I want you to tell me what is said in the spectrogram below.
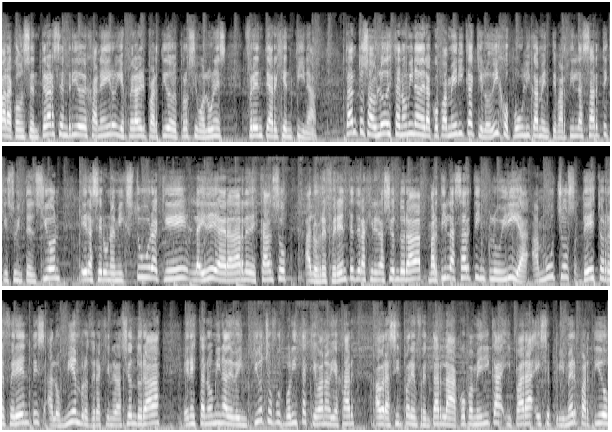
para concentrarse en Río de Janeiro y esperar el partido del próximo lunes frente a Argentina. Tanto se habló de esta nómina de la Copa América que lo dijo públicamente Martín Lazarte que su intención era hacer una mixtura, que la idea era darle descanso a los referentes de la generación dorada. Martín Lazarte incluiría a muchos de estos referentes, a los miembros de la generación dorada, en esta nómina de 28 futbolistas que van a viajar a Brasil para enfrentar la Copa América y para ese primer partido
